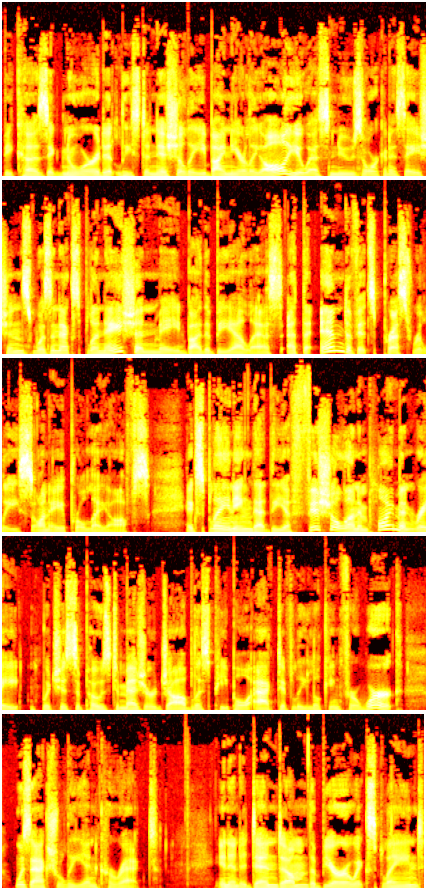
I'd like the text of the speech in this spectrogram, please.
because ignored, at least initially, by nearly all U.S. news organizations was an explanation made by the BLS at the end of its press release on April layoffs, explaining that the official unemployment rate, which is supposed to measure jobless people actively looking for work, was actually incorrect. In an addendum, the Bureau explained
